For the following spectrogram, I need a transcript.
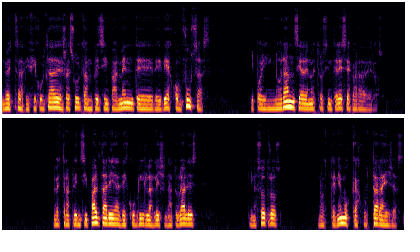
Nuestras dificultades resultan principalmente de ideas confusas y por ignorancia de nuestros intereses verdaderos. Nuestra principal tarea es descubrir las leyes naturales y nosotros nos tenemos que ajustar a ellas.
